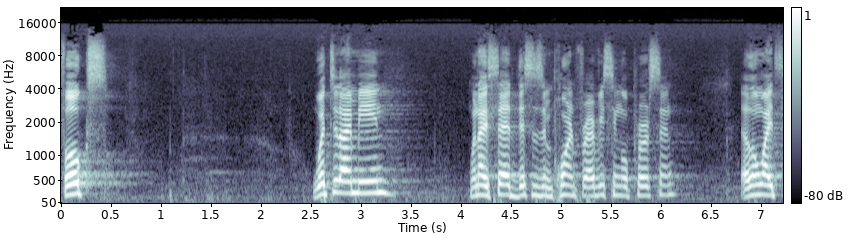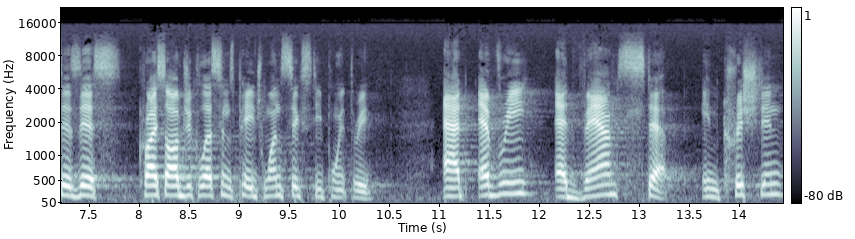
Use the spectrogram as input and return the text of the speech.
Folks, what did I mean when I said this is important for every single person? Ellen White says this Christ Object Lessons, page 160.3. At every advanced step in Christian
